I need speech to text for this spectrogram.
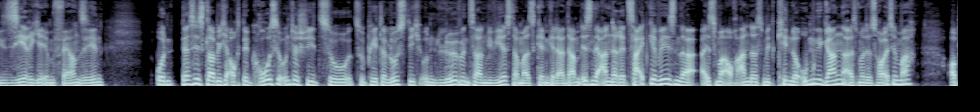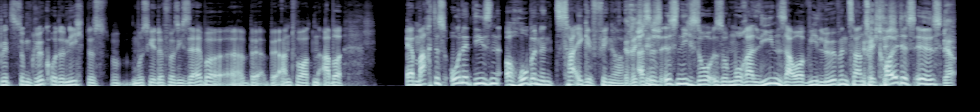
die Serie im Fernsehen. Und das ist, glaube ich, auch der große Unterschied zu, zu Peter Lustig und Löwenzahn, wie wir es damals kennengelernt haben. Ist eine andere Zeit gewesen, da ist man auch anders mit Kindern umgegangen, als man das heute macht. Ob jetzt zum Glück oder nicht, das muss jeder für sich selber äh, be beantworten. Aber er macht es ohne diesen erhobenen Zeigefinger. Richtig. Also es ist nicht so, so moralinsauer wie Löwenzahn, so Richtig. toll das ist. Ja.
